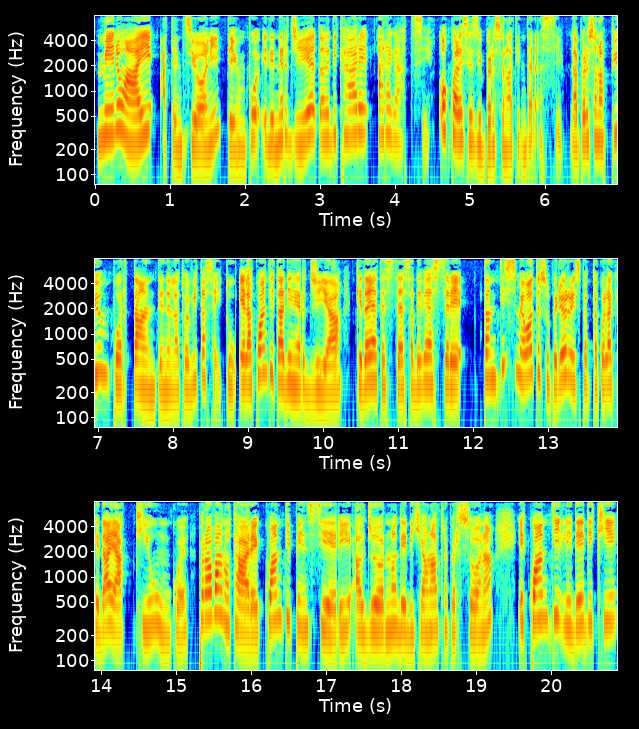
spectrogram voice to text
meno hai attenzioni, tempo ed energie da dedicare a ragazzi o qualsiasi persona ti interessi. La persona più importante nella tua vita sei tu e la quantità di energia che dai a te stessa deve essere tantissime volte superiore rispetto a quella che dai a chiunque. Prova a notare quanti pensieri al giorno dedichi a un'altra persona e quanti li dedichi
